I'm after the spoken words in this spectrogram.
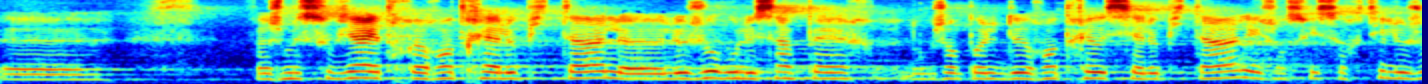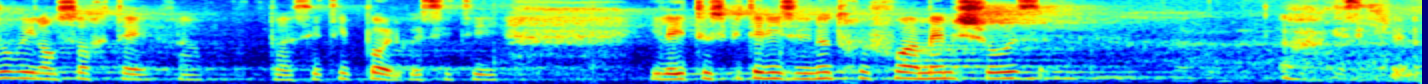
Enfin, je me souviens être rentrée à l'hôpital le jour où le Saint-Père, donc Jean-Paul II, rentrait aussi à l'hôpital, et j'en suis sortie le jour où il en sortait. C'était Paul. C'était, il a été hospitalisé une autre fois, même chose. Oh, qu'est-ce qu'il fait là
